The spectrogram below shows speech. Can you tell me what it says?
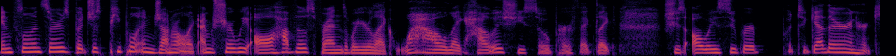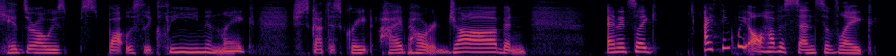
influencers, but just people in general. Like, I'm sure we all have those friends where you're like, wow, like, how is she so perfect? Like, she's always super put together and her kids are always spotlessly clean and like she's got this great high powered job and and it's like I think we all have a sense of like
